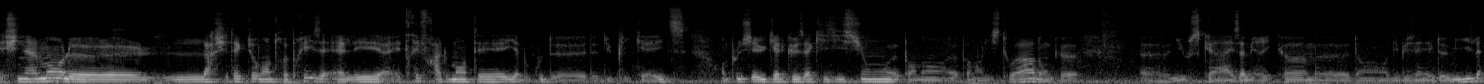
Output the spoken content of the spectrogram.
Et finalement, l'architecture d'entreprise, elle est, très fragmentée, il y a beaucoup de, duplicates. En plus, il y a eu quelques acquisitions euh, pendant, euh, pendant l'histoire, donc euh, New Skies, Americom dans, au début des années 2000.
